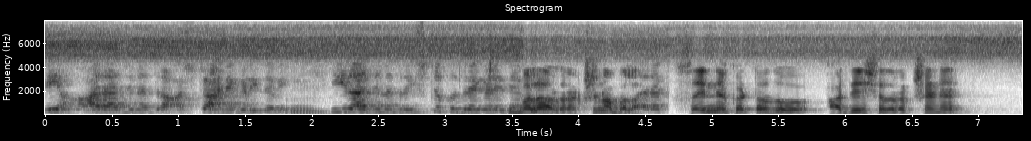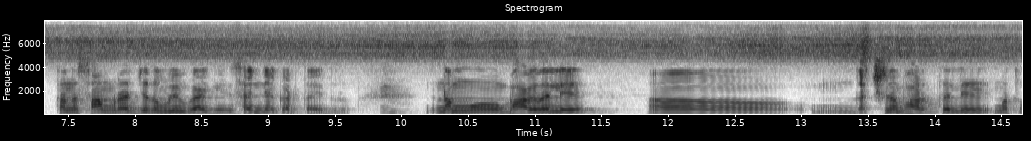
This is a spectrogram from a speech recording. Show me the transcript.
ಏ ಆ ರಾಜನ ಹತ್ರ ಅಷ್ಟು ಆನೆಗಳಿದಾವೆ. ಈ ರಾಜನ ಹತ್ರ ಇಷ್ಟು ಕುದುರೆಗಳಿದೆ ಬಲ ಅದು ರಕ್ಷಣಾ ಬಲ. ಸೈನ್ಯ ಕಟ್ಟೋದು ಆ ದೇಶದ ರಕ್ಷಣೆ. ತನ್ನ ಸಾಮ್ರಾಜ್ಯದ ಉಳಿವಿಗಾಗಿ ಸೈನ್ಯ ಕಟ್ತಾ ಇದ್ರು. ನಮ್ಮ ಭಾಗದಲ್ಲಿ ಆ, ದಕ್ಷಿಣ ಭಾರತದಲ್ಲಿ ಮತ್ತು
